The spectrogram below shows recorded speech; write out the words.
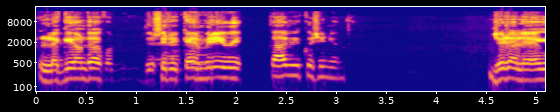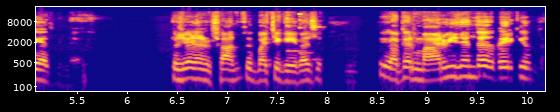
ਲੱਗੇ ਹੁੰਦਾ ਦੂਸਰੇ ਕੈਮਰੇ ਵਿੱਚ ਕਾ ਵੀ ਕੁਝ ਨਹੀਂ ਹੁੰਦਾ। ਜਿਹੜਾ ਲੈ ਗਿਆ ਤੇ ਲੈ ਗਿਆ। ਉਹ ਜਿਹੜਾ ਨੁਕਸਾਨ ਤੋਂ ਬਚ ਗਏ ਬਸ ਅਗਰ ਮਾਰ ਵੀ ਦਿੰਦਾ ਤਾਂ ਫਿਰ ਕੀ ਹੁੰਦਾ?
